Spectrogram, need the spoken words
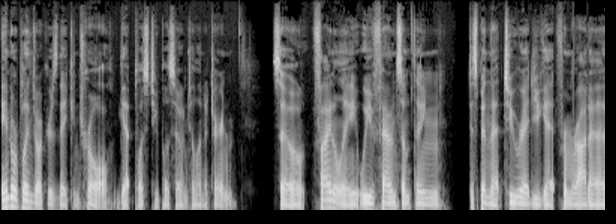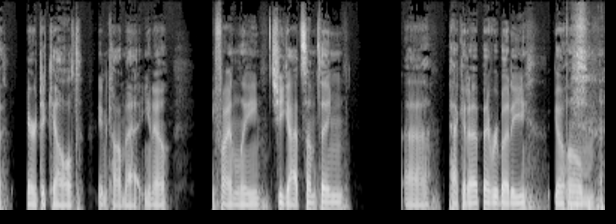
and or planeswalkers they control get plus two plus zero until end of turn. So finally, we've found something to spend that two red you get from Radha Ertekeld in combat. You know, you finally she got something. Uh, pack it up, everybody. Go home.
